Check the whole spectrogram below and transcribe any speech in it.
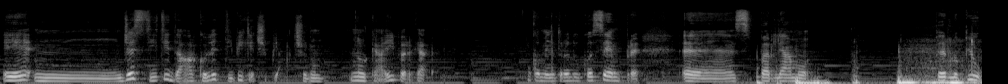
e mh, mm, gestiti da collettivi che ci piacciono, ok? Perché come introduco sempre eh, parliamo per lo più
